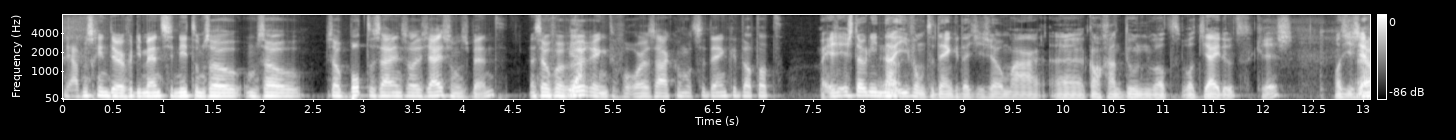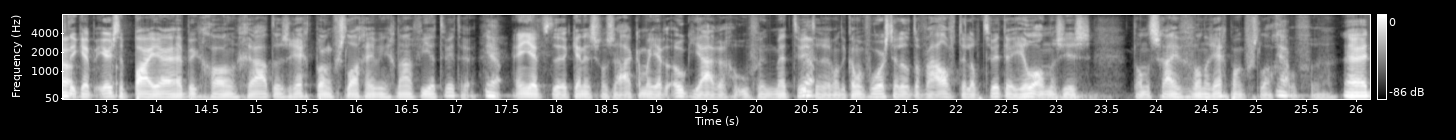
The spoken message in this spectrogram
Ja, misschien durven die mensen niet om zo, om zo, zo bot te zijn zoals jij soms bent. En zoveel Ja. reuring te veroorzaken, omdat ze denken dat dat... Maar is, is het ook niet Ja. naïef om te denken dat je zomaar eh, kan gaan doen wat, wat jij doet, Chris? Want je zegt, Ja. ik heb eerst een paar jaar heb ik gewoon gratis rechtbankverslaggeving gedaan via Twitter. Ja. En je hebt de kennis van zaken, maar je hebt ook jaren geoefend met Twitteren. Want ik kan me voorstellen dat een verhaal vertellen op Twitter heel anders is dan het schrijven van een rechtbankverslag. Ja. Of, eh, Eh,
